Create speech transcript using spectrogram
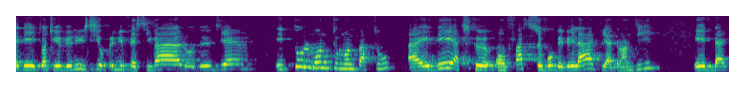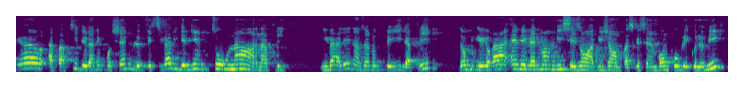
aidé. Toi, tu es venu ici au premier festival, au deuxième. Et tout le monde, tout le monde partout a aidé à ce qu'on fasse ce beau bébé-là qui a grandi. Et d'ailleurs, à partir de l'année prochaine, le festival, il devient tournant en Afrique. Il va aller dans un autre pays d'Afrique. Donc, il y aura un événement mi-saison à Abidjan parce que c'est un bon pôle économique.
